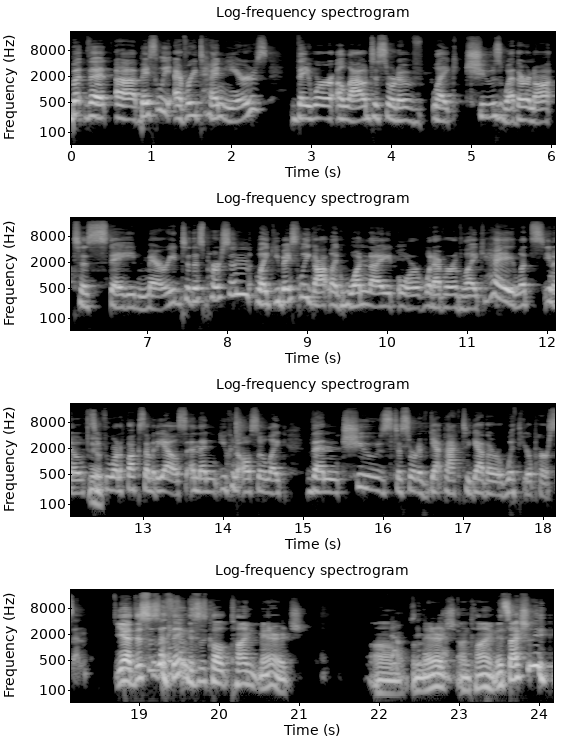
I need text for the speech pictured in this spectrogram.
but that uh basically every 10 years they were allowed to sort of like choose whether or not to stay married to this person like you basically got like one night or whatever of like hey let's you know see Yeah. if we want to fuck somebody else and then you can also like then choose to sort of get back together with your person Yeah, this is a thing. sense? This is called timed marriage. Um, Oh, or see, there marriage on time. It's actually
